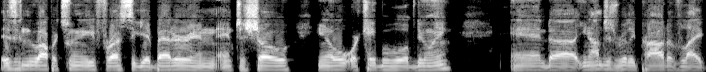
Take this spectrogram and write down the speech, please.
is a new opportunity for us to get better and and to show you know what we're capable of doing. And uh, you know, I'm just really proud of like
